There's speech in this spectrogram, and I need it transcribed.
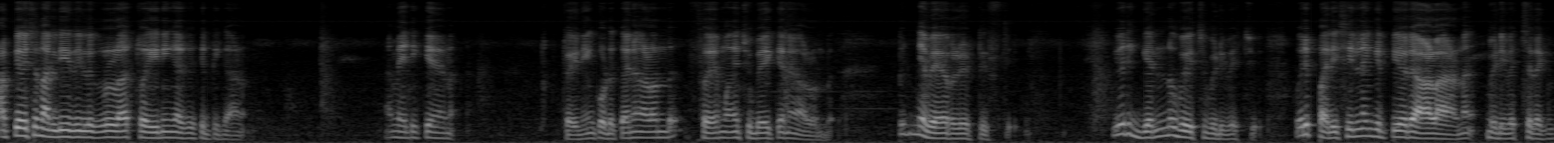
അത്യാവശ്യം നല്ല രീതിയിലുള്ള ട്രെയിനിങ് ഒക്കെ കിട്ടിക്കാണ് കാണും. അമേരിക്കയാണ്. ട്രെയിനിങ് കൊടുക്കാനും ആളുണ്ട് സ്വയം വാങ്ങിച്ച് ഉപയോഗിക്കാനും ആളുണ്ട് പിന്നെ വേറൊരു ട്വിസ്റ്റ് ഈ ഒരു ഗൺ ഉപയോഗിച്ച് വെടിവെച്ചു. ഒരു പരിശീലനം കിട്ടിയ ഒരാളാണ് വെടിവെച്ചതെങ്കിൽ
